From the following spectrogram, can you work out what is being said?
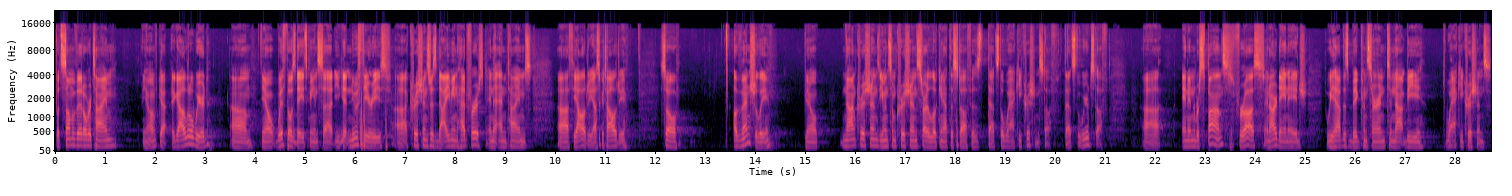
But some of it over time, you know, it got, it got a little weird. Um, you know, with those dates being set, you get new theories. Uh, Christians just diving headfirst into end times uh, theology, eschatology. So eventually, you know, non Christians, even some Christians, started looking at this stuff as that's the wacky Christian stuff. That's the weird stuff. Uh, and in response, for us in our day and age, we have this big concern to not be wacky Christians.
